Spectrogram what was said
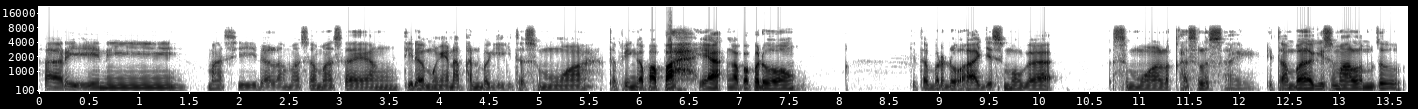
Hari ini masih dalam masa-masa yang tidak mengenakan bagi kita semua, tapi nggak apa-apa ya, nggak apa-apa dong. Kita berdoa aja semoga semua lekas selesai. Ditambah lagi semalam tuh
